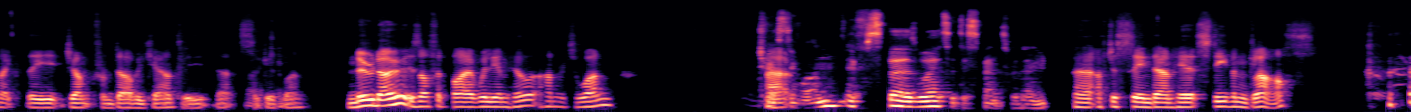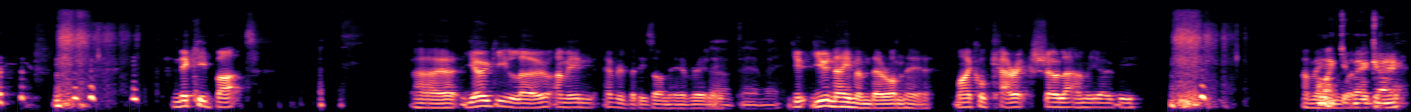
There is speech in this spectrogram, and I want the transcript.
make the jump from Derby County. That's a good one. Nuno is offered by William Hill at 100 to 1. Interesting one. If Spurs were to dispense with him, Uh, I've just seen down here Stephen Glass, Nicky Butt, uh, Jogi Löw. I mean, everybody's on here, really. oh dear me. You, you name them, they're on here. Michael Carrick, Shola Ameobi. I I mean, might give it we're, a go.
